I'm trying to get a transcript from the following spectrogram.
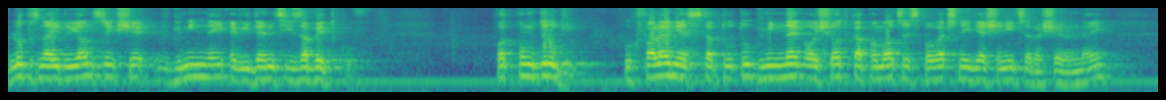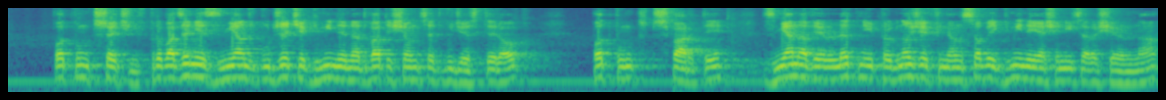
lub znajdujących się w gminnej ewidencji zabytków. Podpunkt drugi. Uchwalenie statutu Gminnego Ośrodka Pomocy Społecznej w Jasienicy Rosielnej. Podpunkt trzeci. Wprowadzenie zmian w budżecie gminy na 2020 rok. Podpunkt czwarty. Zmiana w wieloletniej prognozie finansowej gminy Jasienica Rosielna.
